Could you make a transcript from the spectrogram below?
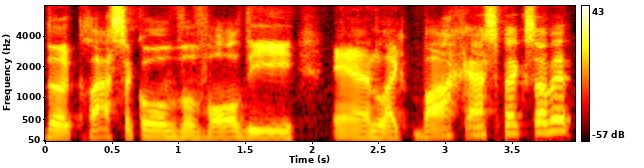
the classical Vivaldi and like Bach aspects of it.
